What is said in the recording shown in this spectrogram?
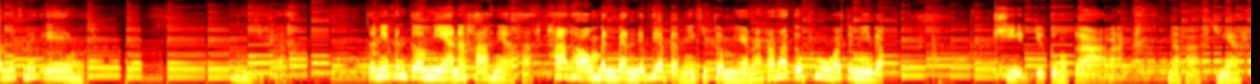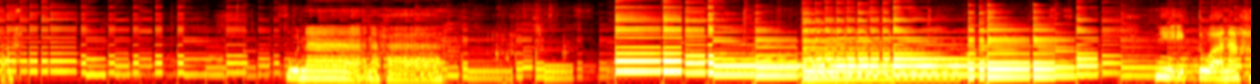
ตัวเล็กๆเอง นี่ค่ะ ตัวนี้เป็นตัวเมียนะคะ เนี่ยค่ะ ถ้าท้องแบนๆเรียบๆแบบนี้คือตัวเมียนะคะ ถ้าตัวผู้เขาจะมีแบบขีดอยู่ตรงกลางอะนะคะ เนี่ยค่ะปูนานะคะนี่อีกตัวนะค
